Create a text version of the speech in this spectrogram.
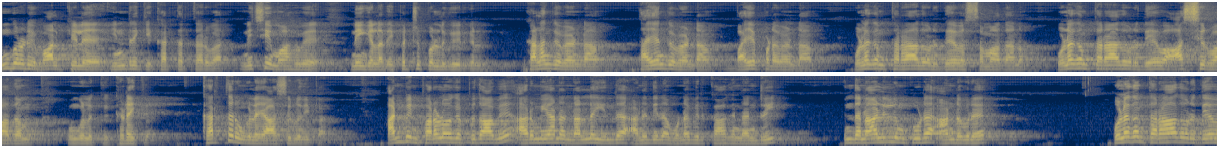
உங்களுடைய வாழ்க்கையில் இன்றைக்கு கர்த்தர் தருவார். நிச்சயமாகவே நீங்கள் அதை பெற்றுக்கொள்ளுகிறீர்கள். கலங்க வேண்டாம் தயங்க வேண்டாம் பயப்பட வேண்டாம். உலகம் தராத ஒரு தேவ சமாதானம் உலகம் தராத ஒரு தேவ ஆசீர்வாதம் உங்களுக்கு கிடைக்கும். கர்த்தர் உங்களை ஆசீர்வதிப்பார். அன்பின் பரலோக பிதாவே அருமையான நல்ல இந்த அனுதின உணவிற்காக நன்றி. இந்த நாளிலும் கூட ஆண்டவரே உலகம் தராத ஒரு தேவ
